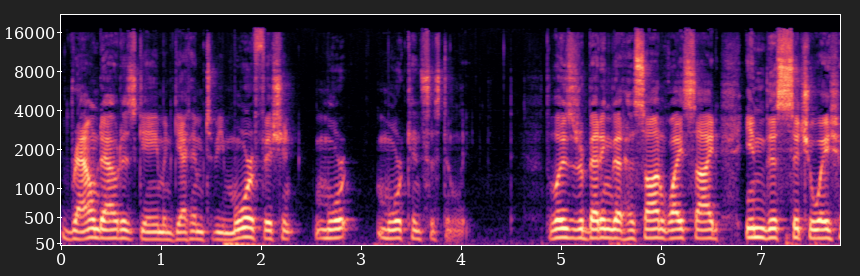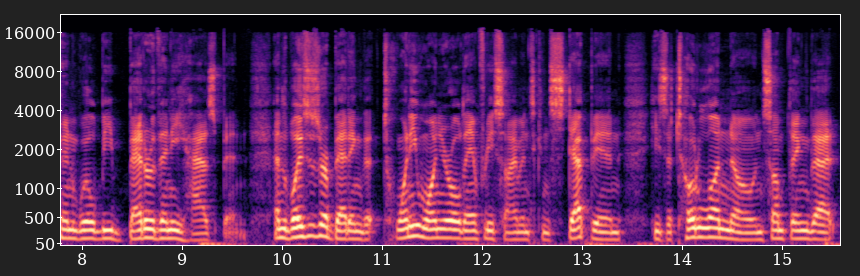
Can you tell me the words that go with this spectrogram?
round out his game and get him to be more efficient, more more consistently. The Blazers are betting that Hassan Whiteside in this situation will be better than he has been. And the Blazers are betting that 21 year old Anfernee Simons can step in. He's a total unknown, something that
